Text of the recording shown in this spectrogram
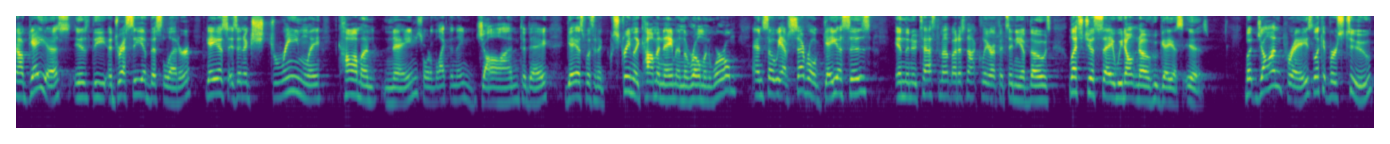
Now, Gaius is the addressee of this letter. Gaius is an extremely common name, sort of like the name John today. Gaius was an extremely common name in the Roman world, and so we have several Gaiuses in the New Testament, but it's not clear if it's any of those. Let's just say we don't know who Gaius is. But John prays, look at verse 2.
